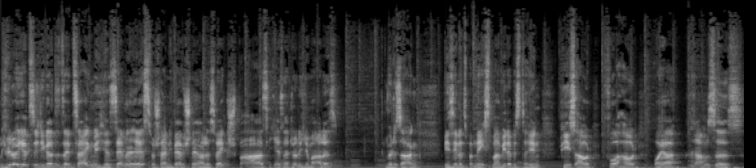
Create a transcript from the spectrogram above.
ich will euch jetzt nicht die ganze Zeit zeigen, wie hier Semmel ist. Wahrscheinlich werfe ich schnell alles weg. Spaß, ich esse natürlich immer alles. Ich würde sagen, wir sehen uns beim nächsten Mal wieder. Bis dahin, Peace out, Vorhaut, euer Ramses.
